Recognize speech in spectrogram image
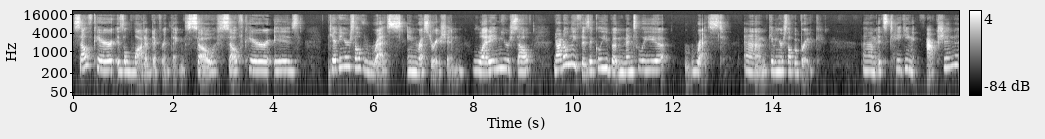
Self care is a lot of different things. So, self care is giving yourself rest and restoration, letting yourself not only physically but mentally rest, um, giving yourself a break. Um, it's taking action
